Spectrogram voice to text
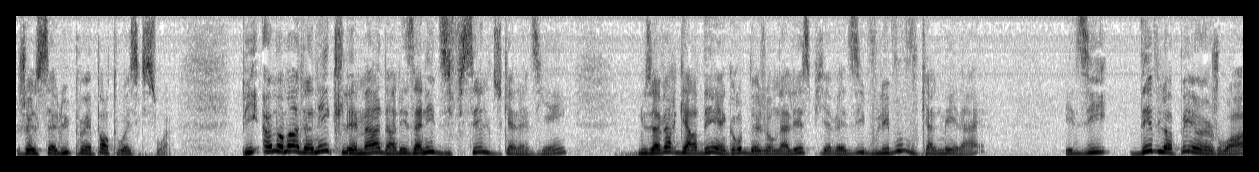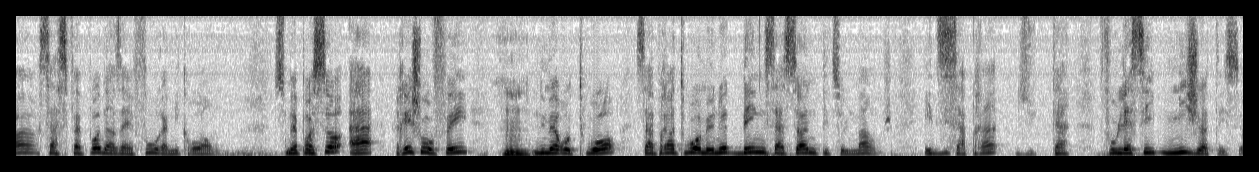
je le salue, peu importe où est-ce qu'il soit. Puis, à un moment donné, Clément, dans les années difficiles du Canadien, nous avait regardé un groupe de journalistes, puis il avait dit Voulez-vous vous calmer l'air? Il dit Développer un joueur, ça ne se fait pas dans un four à micro-ondes. Tu ne mets pas ça à réchauffer, hmm. numéro 3, ça prend trois minutes, bing, ça sonne, puis tu le manges. Il dit, ça prend du temps. Il faut laisser mijoter ça.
